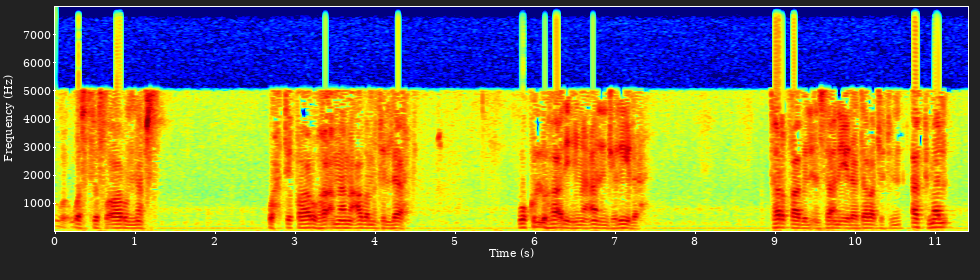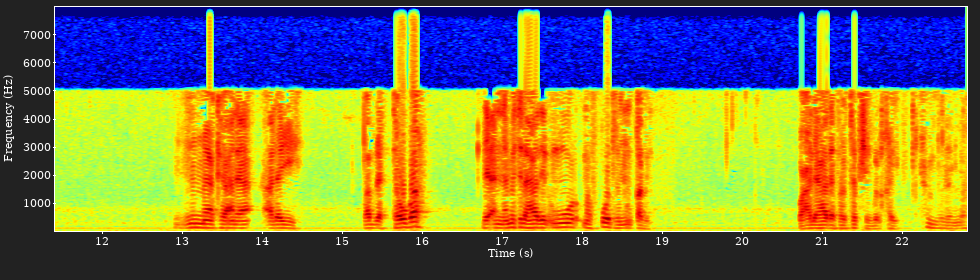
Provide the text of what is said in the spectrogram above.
واستصار النفس واحتقارها أمام عظمة الله. وكل هذه معان جليلة ترقى بالإنسان إلى درجة أكمل مما كان عليه قبل التوبة لأن مثل هذه الأمور مفقودة من قبل. وعلى هذا فلتبشر بالخير. الحمد لله.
